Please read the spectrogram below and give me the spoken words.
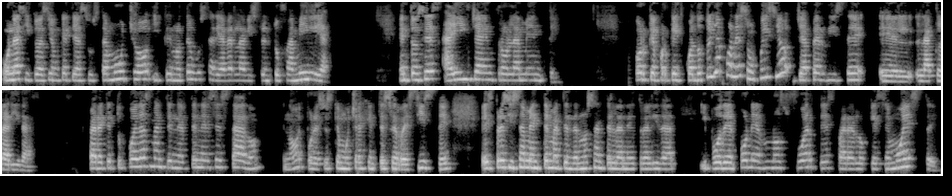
una situación que te asusta mucho y que no te gustaría haberla visto en tu familia. Entonces ahí ya entró la mente. ¿Por qué? Porque cuando tú ya pones un juicio, ya perdiste la claridad para que tú puedas mantenerte en ese estado, ¿no? Por eso es que mucha gente se resiste, es precisamente mantenernos ante la neutralidad y poder ponernos fuertes para lo que se muestre,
